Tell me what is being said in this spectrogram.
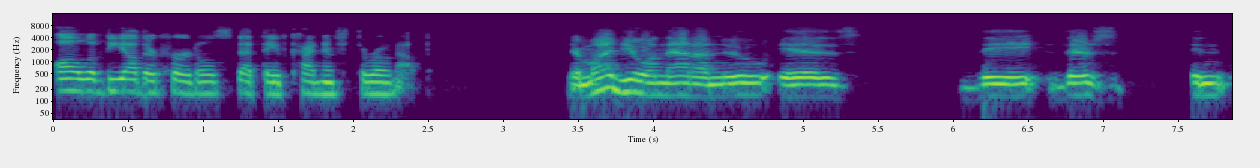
all of the other hurdles that they've kind of thrown up. Yeah, my view on that, Anu, is the there's in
